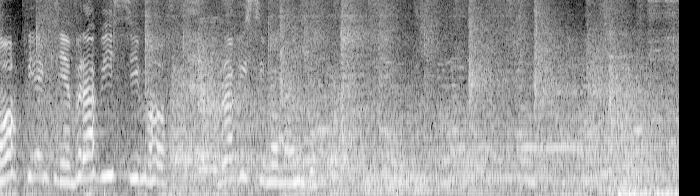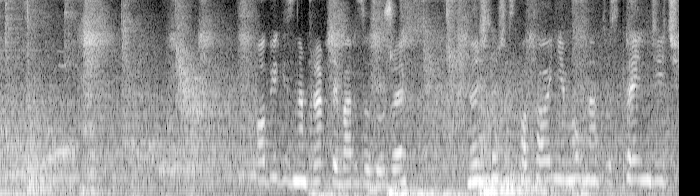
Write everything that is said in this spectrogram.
O, pięknie, bravissimo. Bravissimo mężu. Obieg jest naprawdę bardzo duży. Myślę, że spokojnie można tu spędzić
